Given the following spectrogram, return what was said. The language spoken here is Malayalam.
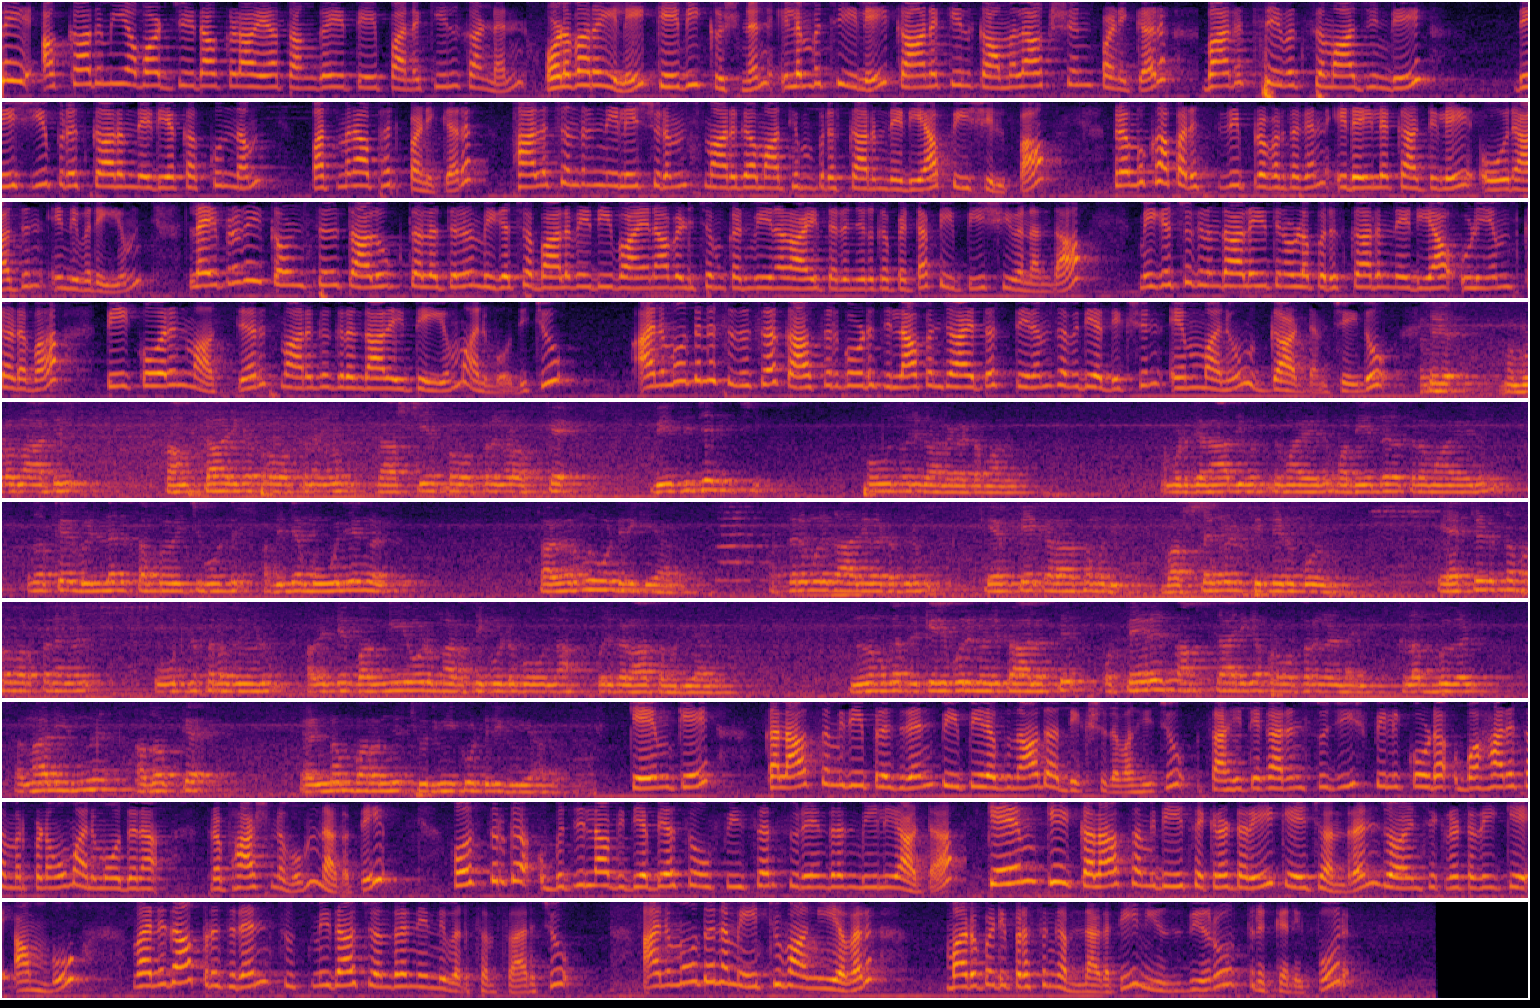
കുട്ടികളെ അക്കാദമി അവാർഡ് ജേതാക്കളായ തങ്കയത്തെ പനക്കീൽ കണ്ണൻ ഒളവറയിലെ കെ വി കൃഷ്ണൻ ഇലമ്പച്ചിയിലെ കാനക്കീൽ കമലാക്ഷൻ പണിക്കർ ഭാരത് സേവക് സമാജിന്റെ ദേശീയ പുരസ്കാരം നേടിയ കക്കുന്നം പത്മനാഭൻ പണിക്കർ ബാലചന്ദ്രൻ നീലേശ്വരം സ്മാരക മാധ്യമ പുരസ്കാരം നേടിയ പി ശില്പ പ്രമുഖ പരിസ്ഥിതി പ്രവർത്തകൻ ഇടയിലക്കാട്ടിലെ ഒ രാജൻ എന്നിവരെയും ലൈബ്രറി കൌൺസിൽ താലൂക്ക് തലത്തിൽ മികച്ച ബാലവേദി വായനാ വെളിച്ചം കൺവീനറായി തെരഞ്ഞെടുക്കപ്പെട്ട പി പി ശിവനന്ദ മികച്ച ഗ്രന്ഥാലയത്തിനുള്ള പുരസ്കാരം നേടിയ ഉളിയം കടവ് പി കോരൻ മാസ്റ്റർ സ്മാരക ഗ്രന്ഥാലയത്തെയും അനുമോദിച്ചു. അനുമോദന സദസ് കാസർഗോഡ് ജില്ലാ പഞ്ചായത്ത് സ്ഥിരം സമിതി അധ്യക്ഷൻ എം മനു ഉദ്ഘാടനം ചെയ്തു. നമ്മുടെ നാട്ടിൽ സാംസ്കാരിക പ്രവർത്തനങ്ങളും രാഷ്ട്രീയ പ്രവർത്തനങ്ങളും ഒക്കെ വ്യതിചലിച്ച് പോകുന്ന ഒരു കാലഘട്ടമാണ്. നമ്മുടെ ജനാധിപത്യമായാലും മതേതരത്വമായാലും അതൊക്കെ വിള്ളൽ സംഭവിച്ചുകൊണ്ട് അതിന്റെ മൂല്യങ്ങൾ തകർന്നുകൊണ്ടിരിക്കുകയാണ്. അത്തരമൊരു കാലഘട്ടത്തിലും കെ എം കെ കലാസമിതി വർഷങ്ങൾ പിന്നിടുമ്പോഴും ഏറ്റെടുത്ത പ്രവർത്തനങ്ങൾ ഊർജസ്വലതയോടും അതിന്റെ ഭംഗിയോടും നടത്തിക്കൊണ്ടു പോകുന്ന ഒരു കലാസമിതിയാണ്. ഇന്ന് നമുക്ക് തൃക്കരിപ്പൂരിൽ ഒരു കാലത്ത് ഒട്ടേറെ സാംസ്കാരിക പ്രവർത്തനങ്ങൾ ഉണ്ടായി ക്ലബ്ബുകൾ. എന്നാൽ ഇന്ന് അതൊക്കെ എണ്ണം പറഞ്ഞ് ചുരുങ്ങിക്കൊണ്ടിരിക്കുകയാണ്. കെ എം കെ കലാസമിതി പ്രസിഡന്റ് പി പി രഘുനാഥ് അധ്യക്ഷത വഹിച്ചു. സാഹിത്യകാരൻ സുജീഷ് പിലിക്കോട് ഉപഹാര സമർപ്പണവും അനുമോദന പ്രഭാഷണവും നടത്തി. ഹോസ്ദുർഗ് ഉപജില്ലാ വിദ്യാഭ്യാസ officer Surendran Meeliyat K M K കലാസമിതി secretary K Chandran joint secretary K Ambu വനിതാ പ്രസിഡന്റ് സുസ്മിത ചന്ദ്രൻ എന്നിവർ സംസാരിച്ചു. അനുമോദനം ഏറ്റുവാങ്ങിയവർ മറുപടി പ്രസംഗം നടത്തി. News bureau Trikaripur.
